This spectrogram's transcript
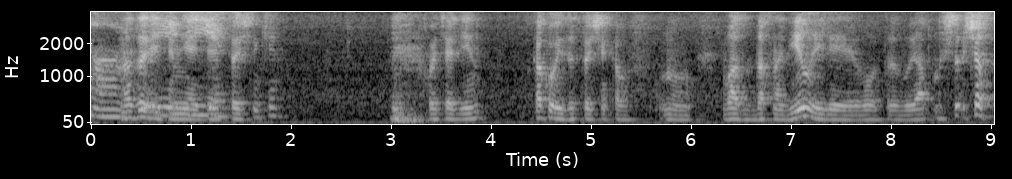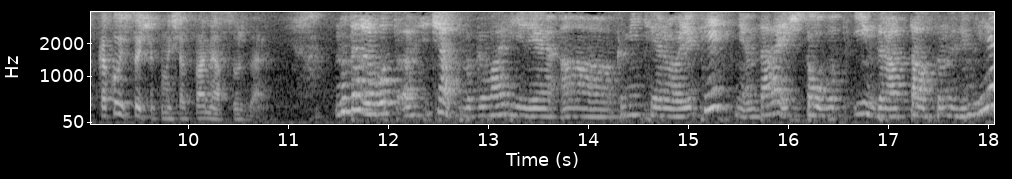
А, Назовите и- мне и- эти источники. Хоть один. Какой из источников ну, вас вдохновил или вот вы... Сейчас, какой источник мы сейчас с вами обсуждаем? Ну, даже вот э, сейчас вы говорили, а, комментировали песни, да, и что вот Индра остался на земле,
